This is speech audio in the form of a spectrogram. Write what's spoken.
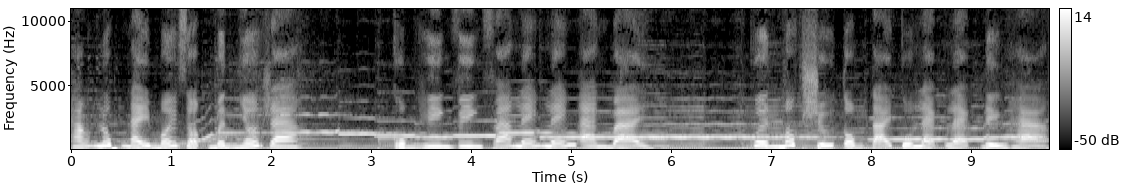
Hắn lúc này mới giật mình nhớ ra. Cùng hiên viên phá lén lén an bài. Quên mất sự tồn tại của Lạc Lạc Điện Hạ.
